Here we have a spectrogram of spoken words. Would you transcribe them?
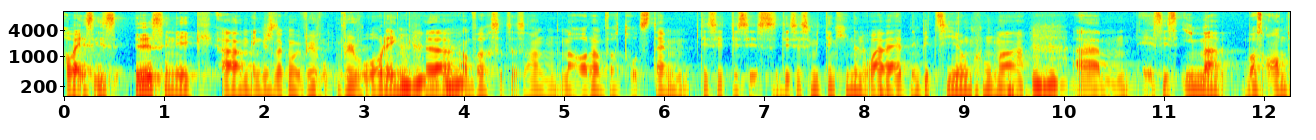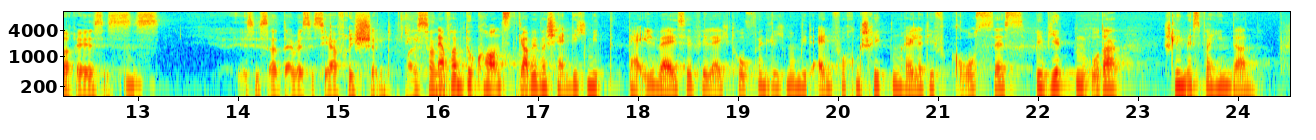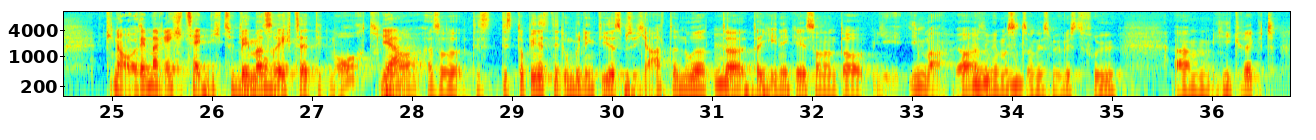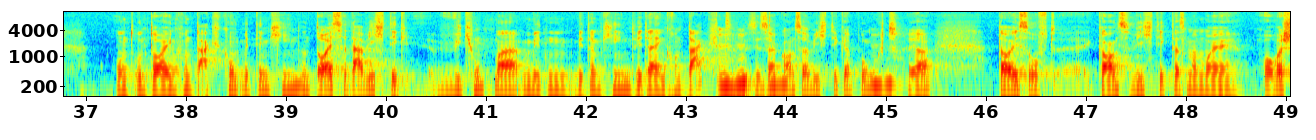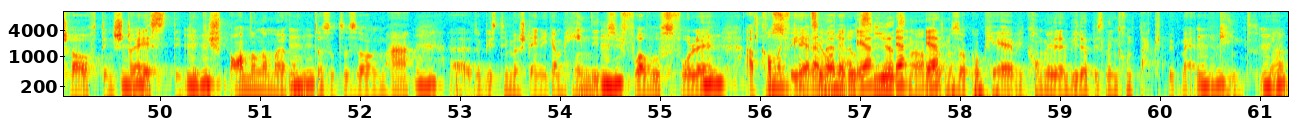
Aber es ist irrsinnig, ähm, im Englischen sagt man re rewarding, Mhm, ja, einfach sozusagen, man hat einfach trotzdem diese, dieses, dieses mit den Kindern arbeiten, in Beziehung kommen. Mhm. Ähm, es ist immer was anderes, es, ist, es ist auch teilweise sehr erfrischend. Weil Na, vor allem, du kannst, glaube ich, wahrscheinlich mit teilweise vielleicht hoffentlich nur mit einfachen Schritten relativ Großes bewirken oder Schlimmes verhindern, genau, also wenn man rechtzeitig zu Wenn man es rechtzeitig macht, Ja. ja. also das, das, da bin jetzt nicht unbedingt ich als Psychiater nur Mhm. der, derjenige, sondern da je, immer. Ja? Also wenn man sozusagen das möglichst früh ähm, hinkriegt und, und da in Kontakt kommt mit dem Kind. Und da ist halt auch wichtig, wie kommt man mit dem, mit dem Kind wieder in Kontakt. Mhm. Das ist ein ganz ein wichtiger Punkt. Ja? Da ist oft äh, ganz wichtig, dass man mal runterschraubt, den Stress, die, die, die Spannung einmal runter sozusagen. Ma, äh, du bist immer ständig am Handy, diese vorwurfsvolle Atmosphäre mal ja, reduziert, ja, ne? ja. dass man sagt, okay, wie komme ich denn wieder ein bisschen in Kontakt mit meinem Kind? Ja?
